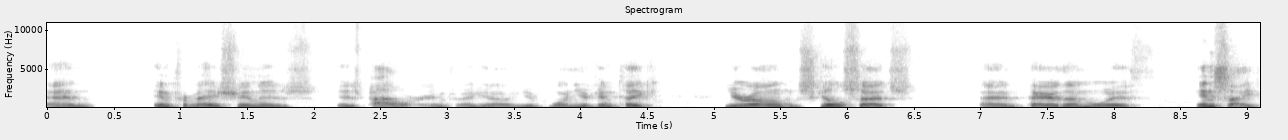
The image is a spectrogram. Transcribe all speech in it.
And information is is power. You know, you, when you can take your own skill sets and pair them with insight,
